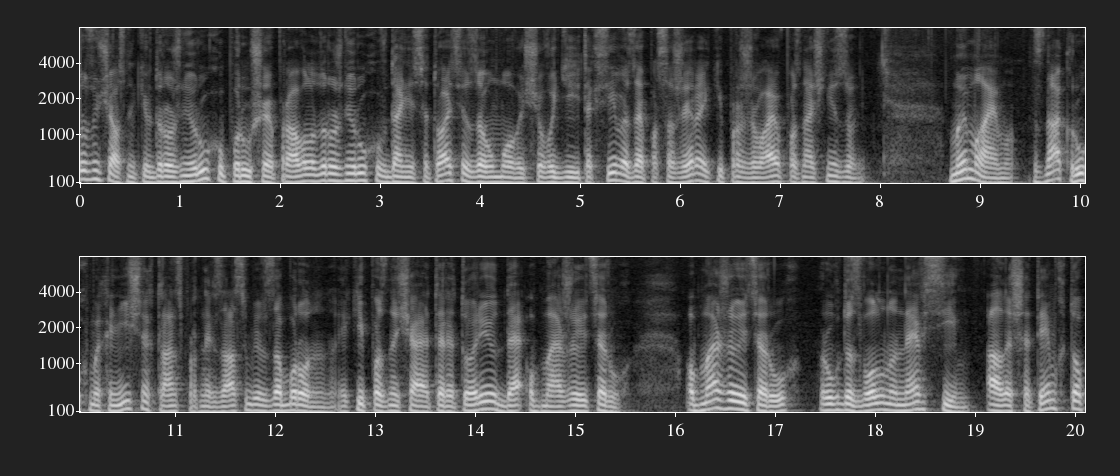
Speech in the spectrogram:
Хто з учасників дорожнього руху порушує правила дорожнього руху в даній ситуації за умови, що водій таксі везе пасажира, який проживає в позначеній зоні? Ми маємо знак рух механічних транспортних засобів заборонено, який позначає територію, де обмежується рух. Обмежується рух, рух дозволено не всім, а лише тим, хто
